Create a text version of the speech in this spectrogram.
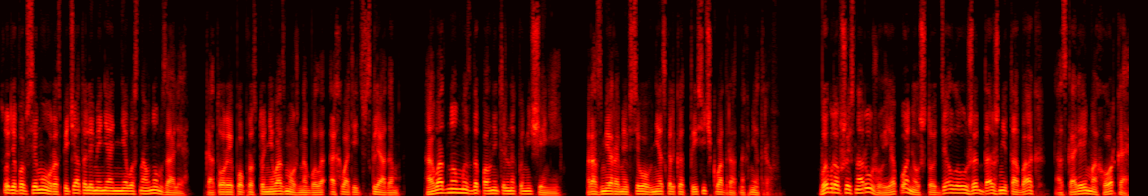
Судя по всему, распечатали меня не в основном зале, который попросту невозможно было охватить взглядом, а в одном из дополнительных помещений, размерами всего в несколько тысяч квадратных метров. Выбравшись наружу, я понял, что дело уже даже не табак, а скорее махорка.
